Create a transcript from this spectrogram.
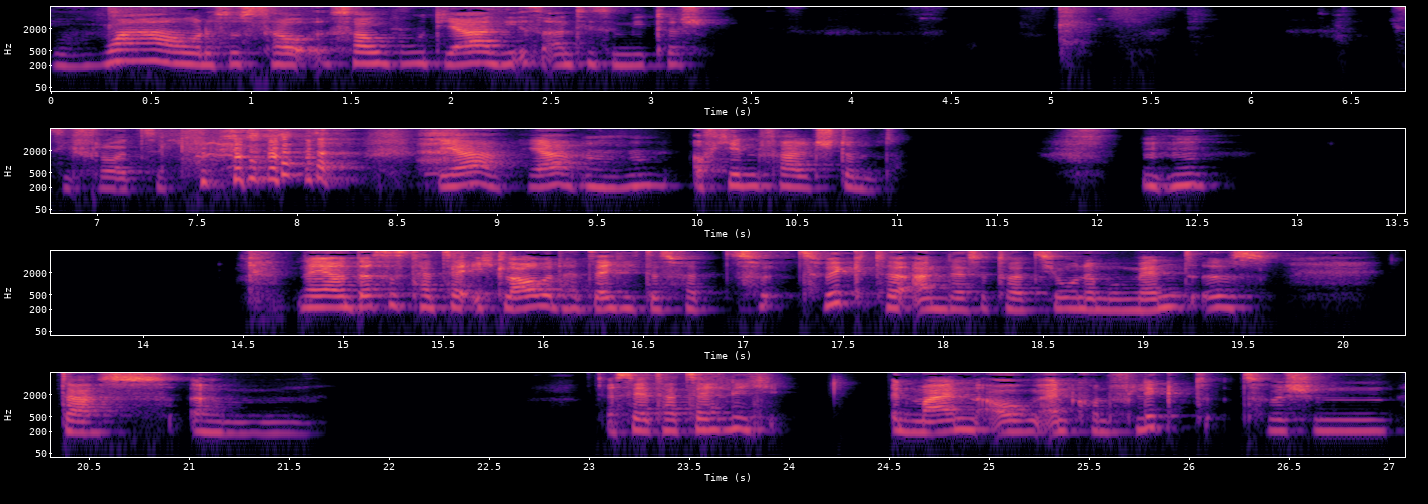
Wow, das ist sau, sau gut. Ja, sie ist antisemitisch. Sie freut sich. ja, ja, Mhm. auf jeden Fall stimmt. Mhm. Naja, und das ist tatsächlich, ich glaube tatsächlich, das Verzwickte an der Situation im Moment ist, dass ähm, es ja tatsächlich in meinen Augen ein Konflikt zwischen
